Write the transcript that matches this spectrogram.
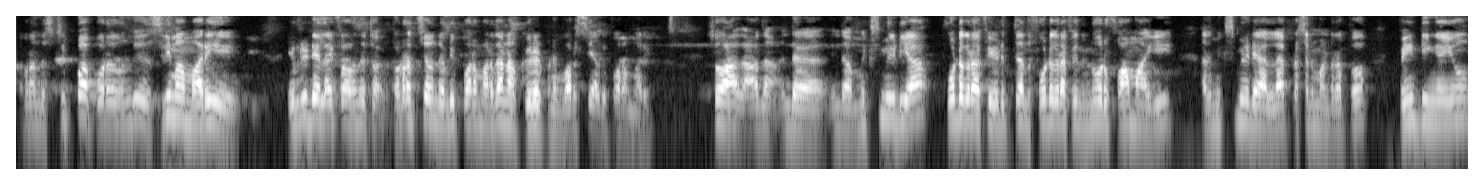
அப்புறம் அந்த ஸ்ட்ரிப்பாக போகிறது வந்து சினிமா மாதிரி எவ்ரிடே லைஃப்பாக வந்து தொ- வந்து எப்படி போகிற மாதிரி தான் நான் க்யூரேட் பண்ணேன். வரிசையாக அப்படி போகிற மாதிரி. ஸோ அது இந்த இந்த மிக்ஸ் மீடியா ஃபோட்டோகிராஃபி எடுத்து அந்த ஃபோட்டோகிராஃபி இன்னொரு ஃபார்ம் ஆகி அது மிக்ஸ் மீடியாவில் ப்ரெசென்ட் பண்ணுறப்போ பெயிண்டிங்கையும்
